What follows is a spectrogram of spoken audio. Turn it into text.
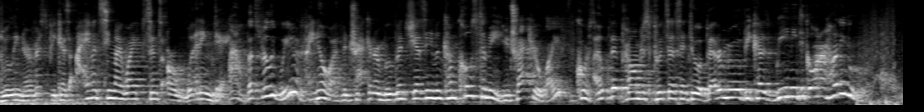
really nervous because I haven't seen my wife since our wedding day. Wow, that's really weird. I know, I've been tracking her movements. She hasn't even come close to me. You track your wife? Of course, I hope that prom just puts us into a better mood because we need to go on our honeymoon.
